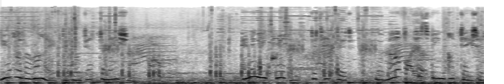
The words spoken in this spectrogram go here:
You have arrived at your destination. Enemy presence detected. The map has been updated.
